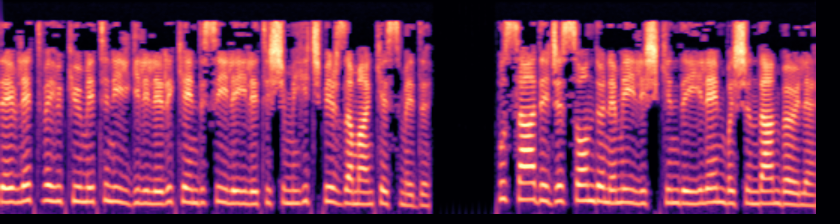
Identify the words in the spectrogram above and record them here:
devlet ve hükümetin ilgilileri kendisiyle iletişimi hiçbir zaman kesmedi. Bu sadece son döneme ilişkin değil en başından böyle.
